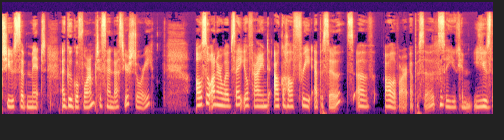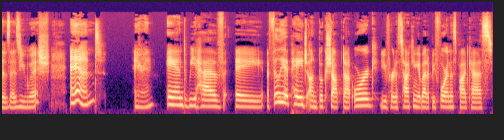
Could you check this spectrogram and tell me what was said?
to submit a Google form to send us your story. Also, on our website, you'll find alcohol free episodes of all of our episodes, mm-hmm. so you can use those as you wish. And, Erin. And we have a affiliate page on bookshop.org. You've heard us talking about it before in this podcast.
